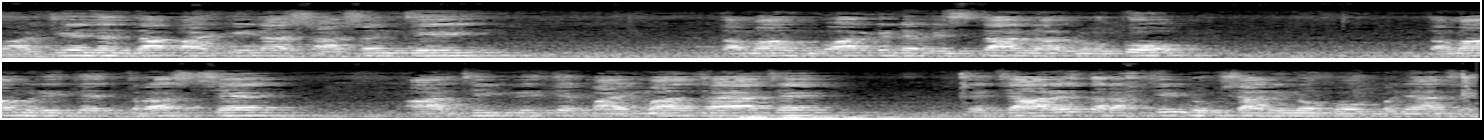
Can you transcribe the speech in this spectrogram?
ભારતીય જનતા પાર્ટીના શાસનથી તમામ વર્ગ અને વિસ્તારના લોકો તમામ રીતે ત્રસ્ત છે, આર્થિક રીતે પાયમાલ થયા છે તે ચારે તરફથી નુકસાનીનો ભોગ બન્યા છે.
